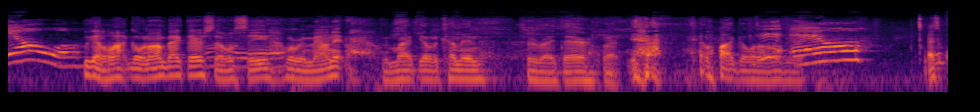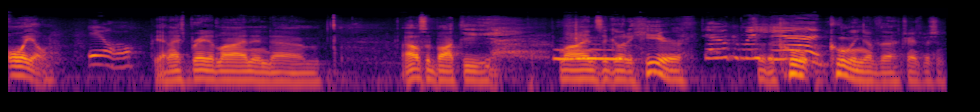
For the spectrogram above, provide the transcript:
L. We got a lot going on back there, so we'll see where we mount it. We might be able to come in through right there, but yeah, got a lot going on here. That's oil. L. Yeah, nice braided line, and um, I also bought the lines that go to here Say, look at my for the cool, cooling of the transmission.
